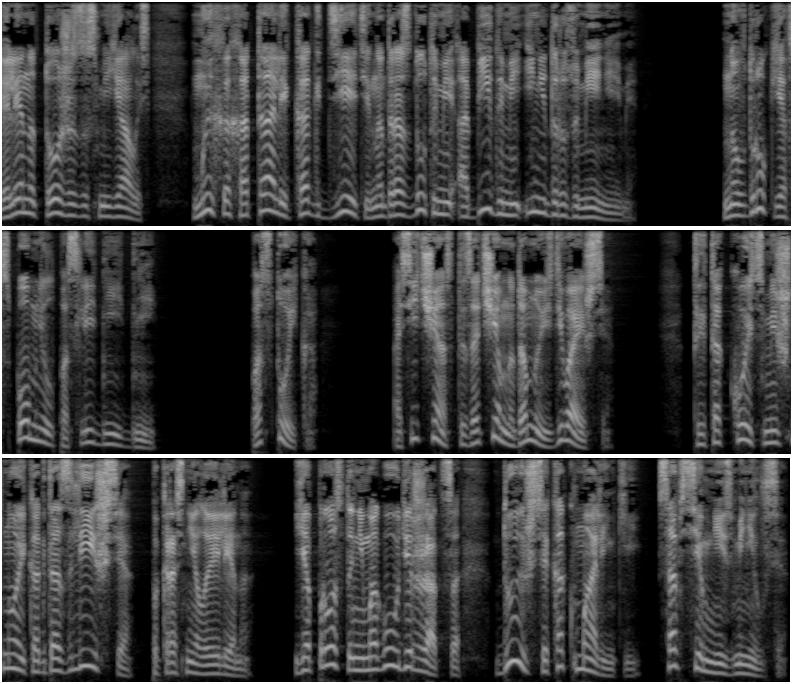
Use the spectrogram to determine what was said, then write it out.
Елена тоже засмеялась. Мы хохотали, как дети, над раздутыми обидами и недоразумениями. Но вдруг я вспомнил последние дни. Постой-ка, а сейчас ты зачем надо мной издеваешься? Ты такой смешной, когда злишься, покраснела Елена. Я просто не могу удержаться. Дуешься, как маленький, совсем не изменился.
